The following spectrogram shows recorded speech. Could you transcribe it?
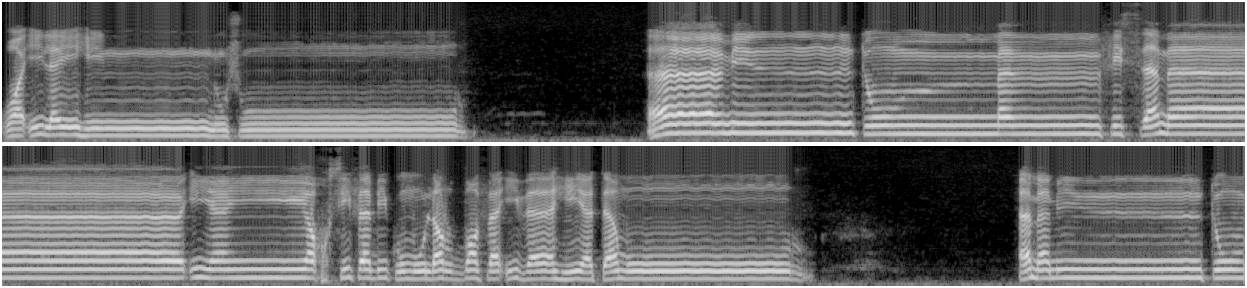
وإليه النشور. آمنتم من في السماء أن يخسف بكم الأرض فإذا هي تمور. ام منتم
